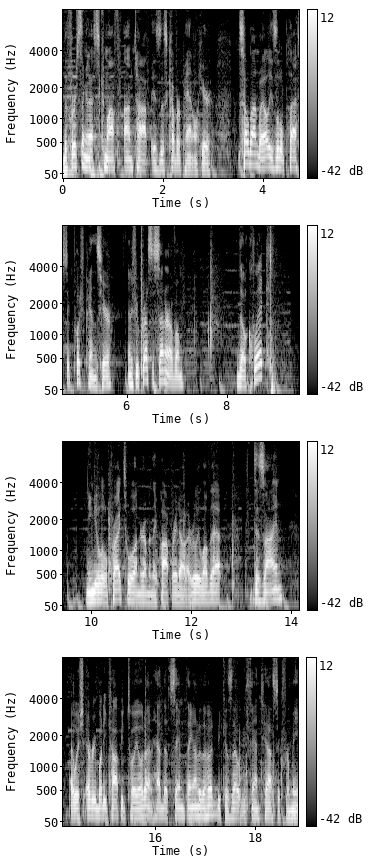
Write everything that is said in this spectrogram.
The first thing that has to come off on top is this cover panel here. It's held on by all these little plastic push pins here. And if you press the center of them, they'll click. You can get a little pry tool under them and they pop right out. I really love that design. I wish everybody copied Toyota and had that same thing under the hood because that would be fantastic for me.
